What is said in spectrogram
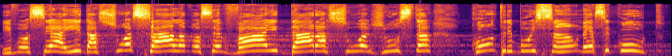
E você aí da sua sala, você vai dar a sua justa contribuição nesse culto.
